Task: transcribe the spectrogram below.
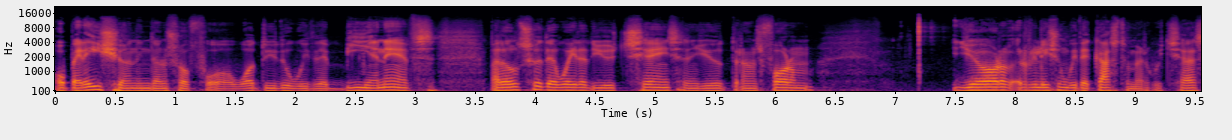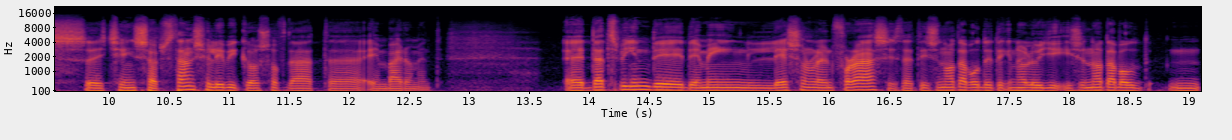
operation in terms of uh, what you do with the VNFs, but also the way that you change and you transform your relation with the customer, which has uh, changed substantially because of that uh, environment. Uh, that's been the, the main lesson learned for us is that it's not about the technology, it's not about mm,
